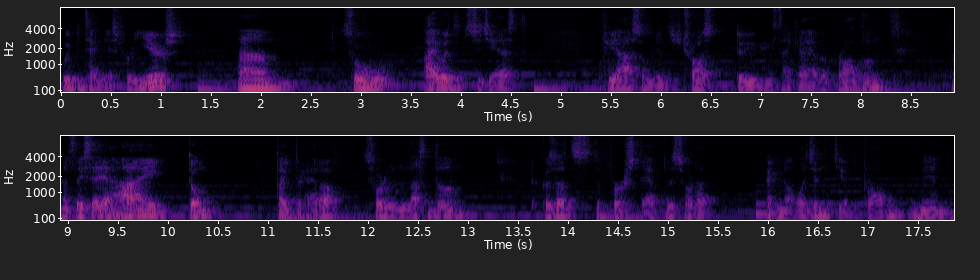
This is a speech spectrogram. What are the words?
we've been telling this for years. Um, so I would suggest if you ask somebody that you trust, do you think I have a problem? And if they say I, don't bite their head off. Sort of listen to them because that's the first step is sort of acknowledging that you have a problem. And then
